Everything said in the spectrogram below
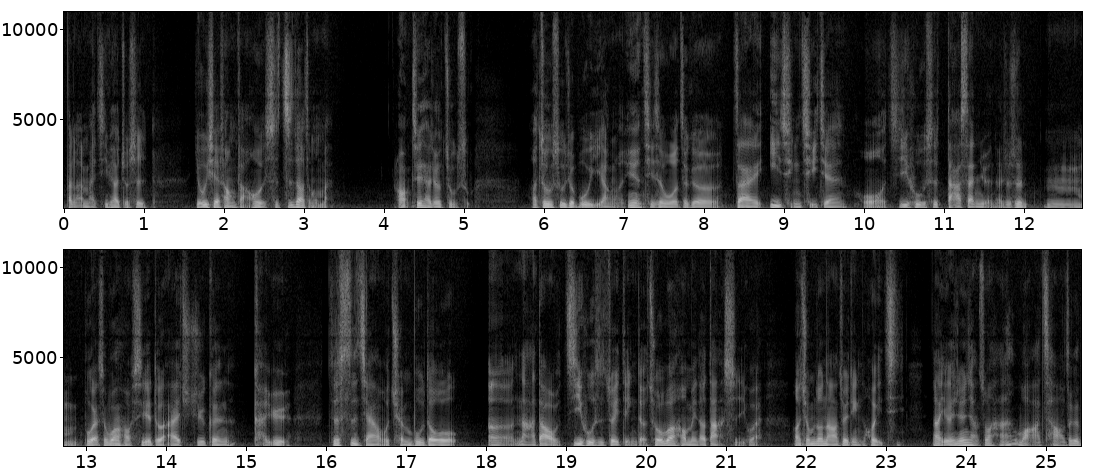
本来买机票就是有一些方法，或者是知道怎么买。好，接下来就是住宿啊，住宿就不一样了，因为其实我这个在疫情期间，我几乎是大三元的，就是嗯，不管是万豪、希尔顿、IHG 跟凯悦。这四家我全部都呃拿到几乎是最顶的，除了万豪没到大使以外，啊，全部都拿到最顶的会籍。那有些人想说啊，哇操，这个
